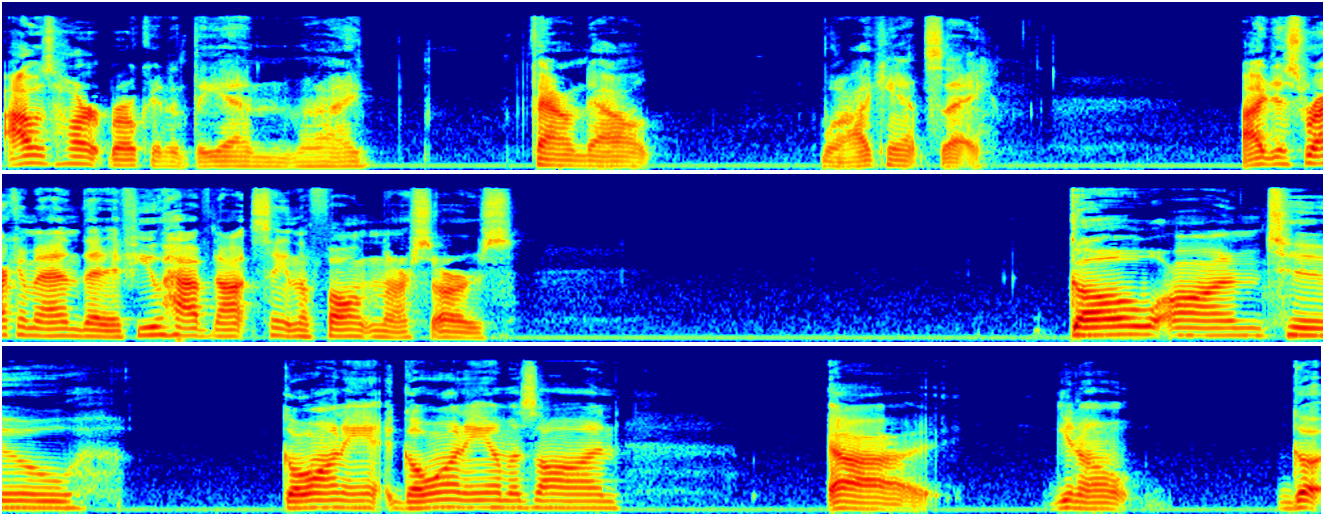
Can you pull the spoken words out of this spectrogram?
I was heartbroken at the end when I found out. Well, I can't say. I just recommend that if you have not seen The Fault in Our Stars, go on to go on go on Amazon. Uh, you know, go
